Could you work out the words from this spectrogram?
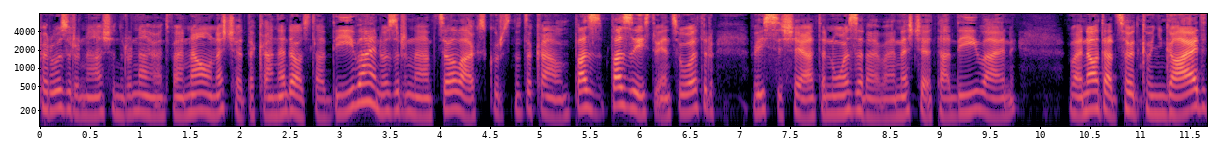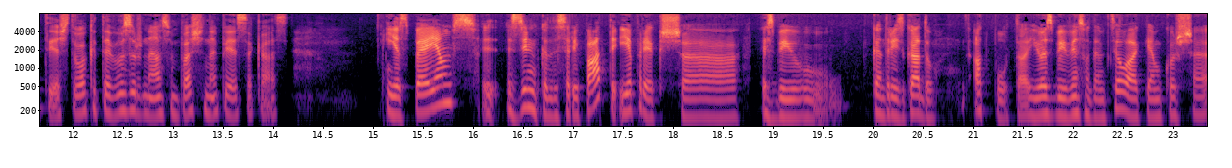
Par uzrunāšanu runājot, vai nav nešķiet tā kā nedaudz tā dīvaini uzrunāt cilvēkus, kurus nu, paz, pazīst viens otru visi šajā nozarē, vai nešķiet tā dīvaini? Vai nav tāda sajūta, ka viņi gaida tieši to, ka tevi uzrunās un paši nepiesakās? Iespējams, es zinu, ka es arī pati iepriekš es biju gandrīz gadu atpūtā, jo es biju viens no tiem cilvēkiem, kurš eh,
